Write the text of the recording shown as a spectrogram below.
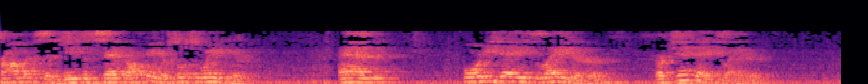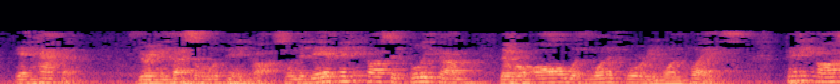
promise that Jesus said, okay, we're supposed to wait here. And 40 days later, or 10 days later, it happened during the festival of Pentecost. When the day of Pentecost had fully come, they were all with one accord in one place. Pentecost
